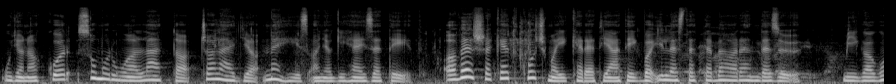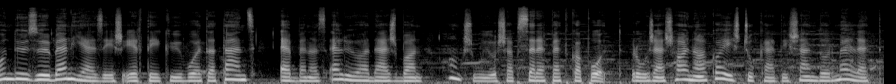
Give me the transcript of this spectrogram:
Ugyanakkor szomorúan látta családja nehéz anyagi helyzetét. A verseket kocsmai keretjátékba illesztette be a rendező. Míg a gondűzőben jelzésértékű volt a tánc, ebben az előadásban hangsúlyosabb szerepet kapott. Rózsás Hajnalka és Csukárdi Sándor mellett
